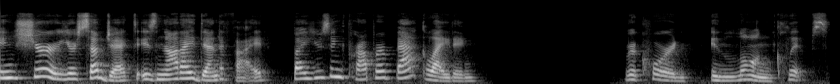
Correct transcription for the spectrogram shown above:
Ensure your subject is not identified by using proper backlighting. Record in long clips.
